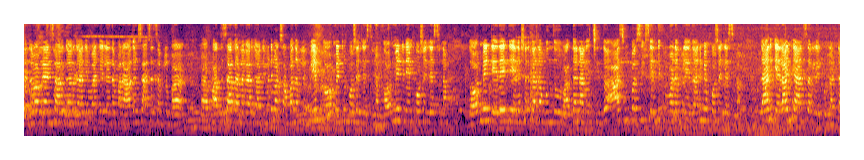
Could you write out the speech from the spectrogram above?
చంద్రబాబు నాయుడు సార్ గారు కానివ్వండి లేదా మన ఆదరణ శాసనసభ్యులు బా పార్థసారథి అన్న గారు కానివ్వండి మాకు సంబంధం లేదు. మేము గవర్నమెంట్ని క్వశ్చన్ చేస్తున్నాం. గవర్నమెంట్ని ఏం క్వశ్చన్ చేస్తున్నాం. గవర్నమెంట్ ఏదైతే ఎలక్షన్ కన్నా ముందు వాగ్దానాలు ఇచ్చిందో ఆ సూపర్ సిక్స్ ఎందుకు ఇవ్వడం లేదు అని మేము క్వశ్చన్ చేస్తున్నాం. దానికి ఎలాంటి ఆన్సర్ లేకున్నట్ట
